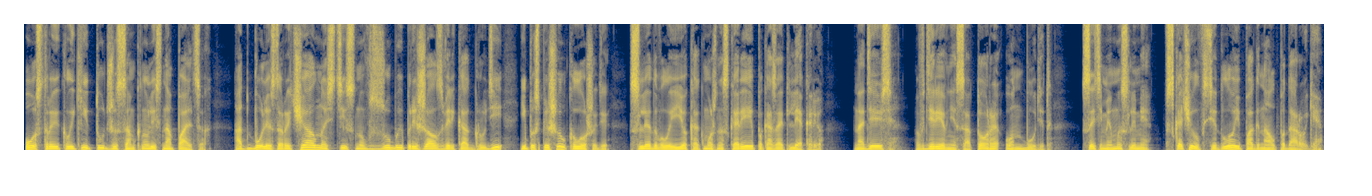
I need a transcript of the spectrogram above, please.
Острые клыки тут же сомкнулись на пальцах. От боли зарычал, но, стиснув зубы, прижал зверька к груди и поспешил к лошади. Следовало ее как можно скорее показать лекарю. Надеюсь, в деревне Саторе он будет. С этими мыслями вскочил в седло и погнал по дороге.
